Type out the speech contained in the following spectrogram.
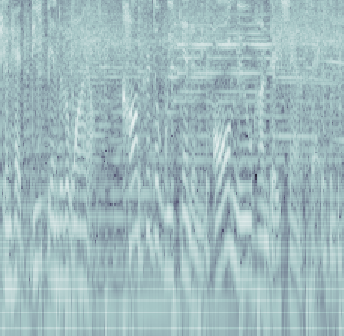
can head deep into the wild. Conquer the weekend in the all new Hyundai Santa Fe.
